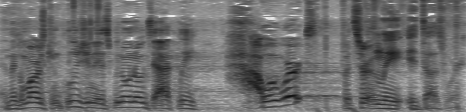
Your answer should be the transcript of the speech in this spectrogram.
And the Gemara's conclusion is we don't know exactly how it works, but certainly it does work.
